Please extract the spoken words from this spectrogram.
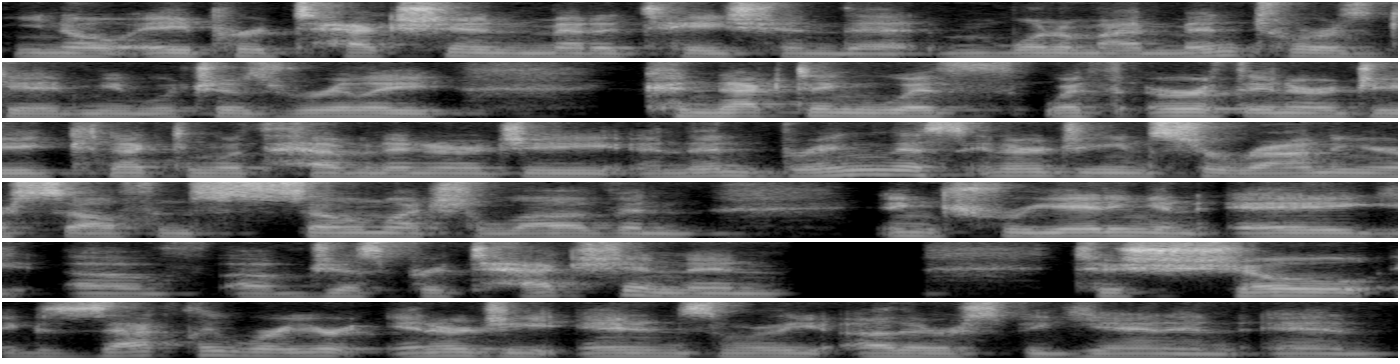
you know a protection meditation that one of my mentors gave me which is really connecting with with earth energy connecting with heaven energy and then bring this energy and surrounding yourself in so much love and in creating an egg of of just protection and to show exactly where your energy ends and where the others begin and and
